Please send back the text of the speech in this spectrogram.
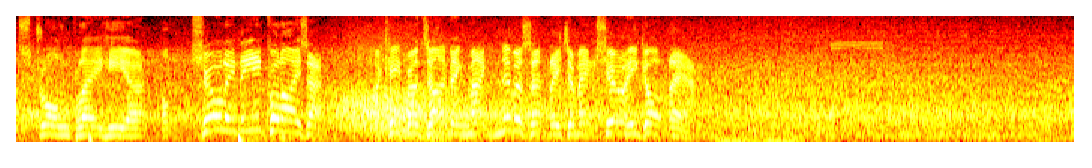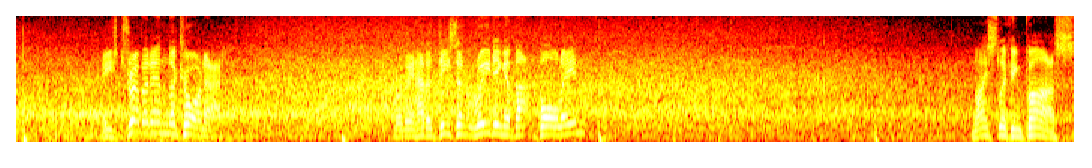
Strong play here. Surely the equaliser. The keeper diving magnificently to make sure he got there. He's driven in the corner. Well, they had a decent reading of that ball in. Nice looking pass.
